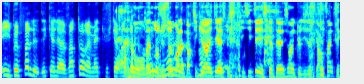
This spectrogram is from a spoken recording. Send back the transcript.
qu'ils peuvent pas le décaler à 20h et mettre jusqu'à 20h Ah non, bah non, justement, la Non. particularité, la spécificité et ce qui est intéressant avec le 1945, c'est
